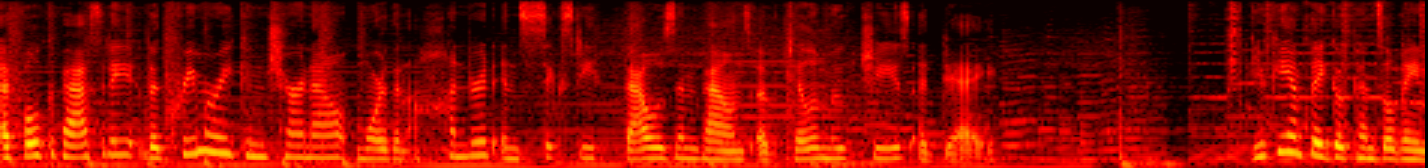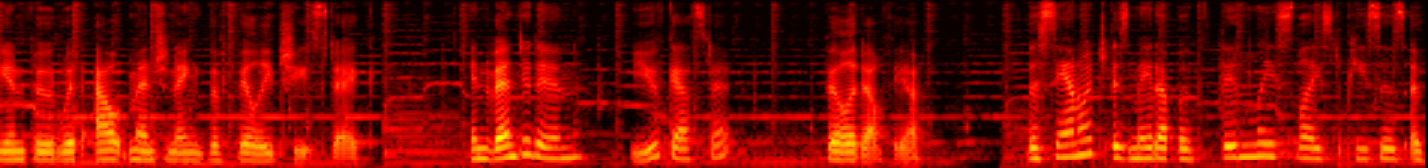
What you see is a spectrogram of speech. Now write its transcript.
At full capacity, the creamery can churn out more than 160,000 pounds of Tillamook cheese a day. You can't think of Pennsylvanian food without mentioning the Philly cheesesteak. Invented in, you've guessed it, Philadelphia. The sandwich is made up of thinly sliced pieces of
